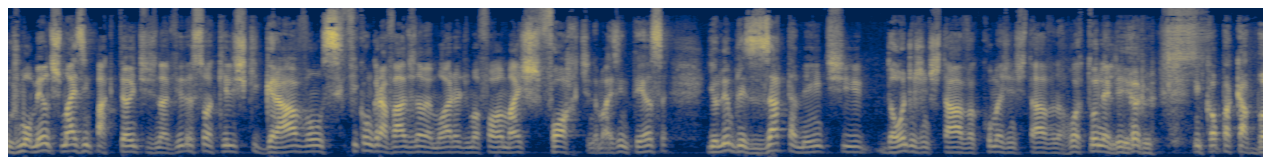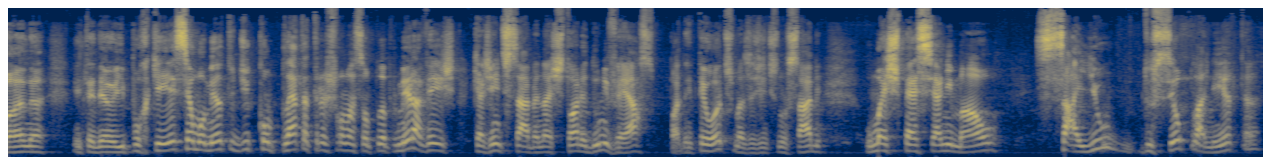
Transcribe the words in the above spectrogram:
os momentos mais impactantes na vida são aqueles que gravam, ficam gravados na memória de uma forma mais forte, né, mais intensa. E eu lembro exatamente de onde a gente estava, como a gente estava, na Rua Toneleiro, em Copacabana, entendeu? E porque esse é um momento de completa transformação. Pela primeira vez que a gente sabe na história do universo, podem ter outros, mas a gente não sabe, uma espécie animal saiu do seu planeta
